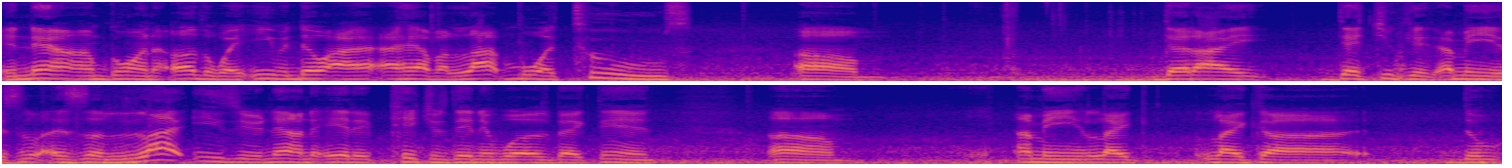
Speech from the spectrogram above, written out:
And now I'm going the other way, even though I, I have a lot more tools um, that I that you could. I mean, it's, it's a lot easier now to edit pictures than it was back then. Um, I mean, like like uh, the,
